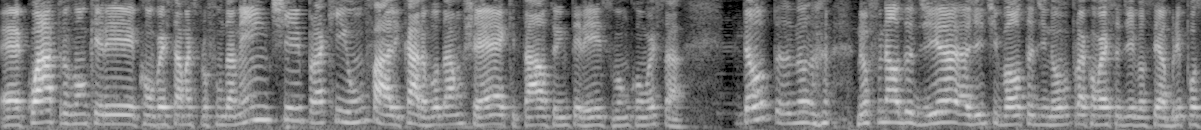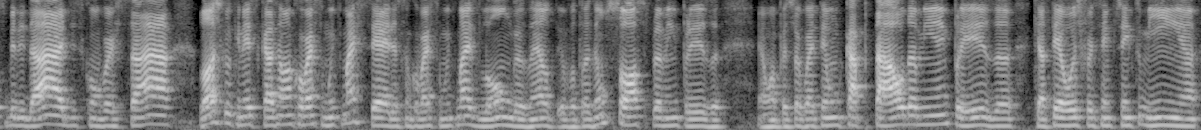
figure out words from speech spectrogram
é, 4 vão querer conversar mais profundamente, para que um fale, cara, vou dar um cheque e tal, tenho interesse, vamos conversar. Então, no, no, final do dia, a gente volta de novo para a conversa de você abrir possibilidades, conversar. Lógico que nesse caso é uma conversa muito mais séria, são conversas muito mais longas, né? Eu, eu vou trazer um sócio para minha empresa, é uma pessoa que vai ter um capital da minha empresa, que até hoje foi 100% minha.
